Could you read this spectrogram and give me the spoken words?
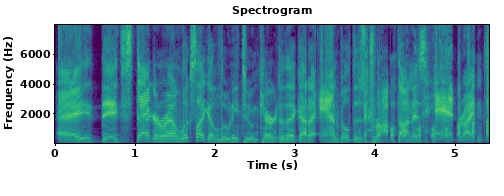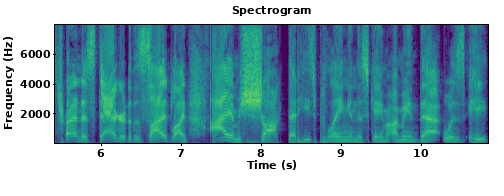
and he, he's staggering around, looks like a Looney Tune character that got an anvil just dropped on his head, right, and trying to stagger to the sideline. I am shocked that he's playing in this game. I mean, that was he.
